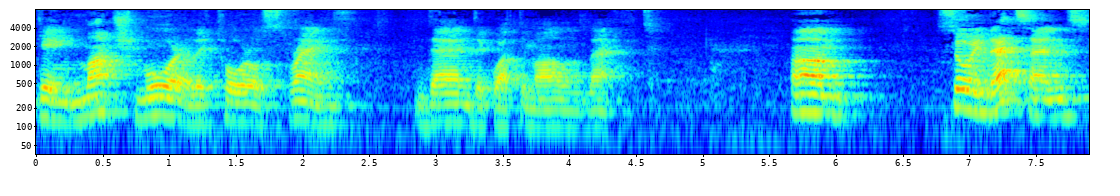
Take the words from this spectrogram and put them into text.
gained much more electoral strength than the Guatemalan left. Um, so, in that sense,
